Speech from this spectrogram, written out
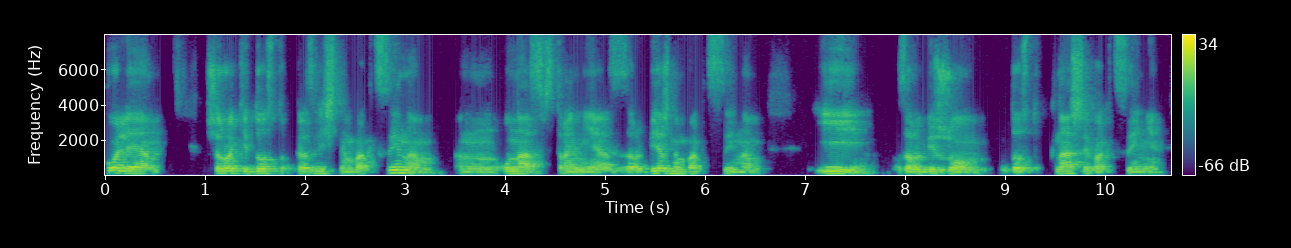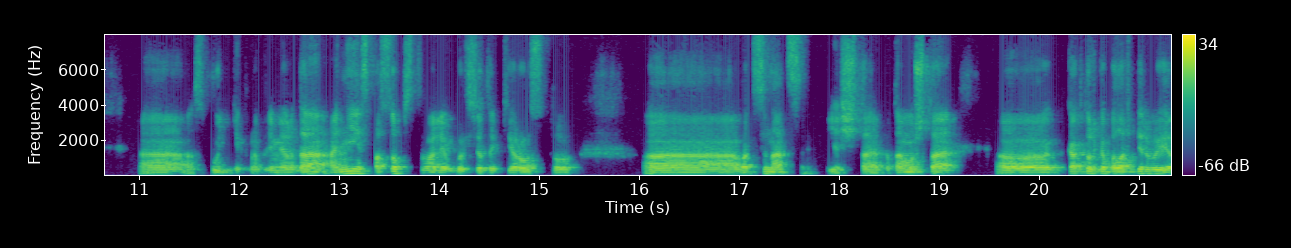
более широкий доступ к различным вакцинам у нас в стране с зарубежным вакцинам и за рубежом доступ к нашей вакцине, а, спутник, например, да, они способствовали бы все-таки росту а, вакцинации, я считаю, потому что как только была впервые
